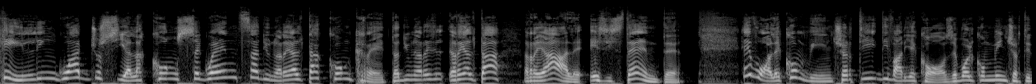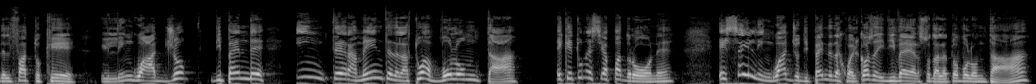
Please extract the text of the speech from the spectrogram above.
che il linguaggio sia la conseguenza di una realtà concreta, di una re- realtà reale, esistente. E vuole convincerti di varie cose. Vuole convincerti del fatto che il linguaggio dipende interamente dalla tua volontà e che tu ne sia padrone. E se il linguaggio dipende da qualcosa di diverso dalla tua volontà,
